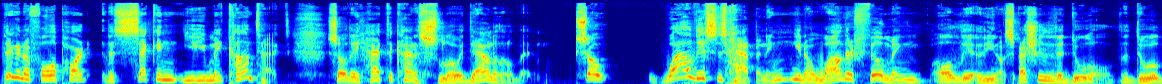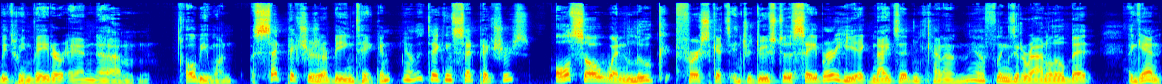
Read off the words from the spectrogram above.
they're going to fall apart the second you make contact. So they had to kind of slow it down a little bit. So while this is happening, you know, while they're filming all the, you know, especially the duel, the duel between Vader and um, Obi Wan, set pictures are being taken. You know, they're taking set pictures. Also, when Luke first gets introduced to the saber, he ignites it and kind of, you know, flings it around a little bit. Again,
